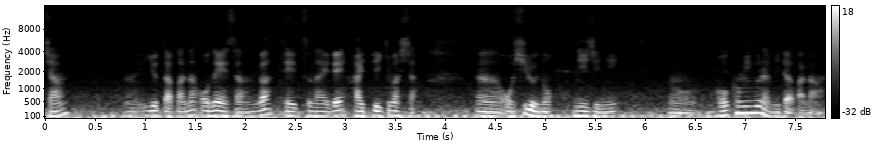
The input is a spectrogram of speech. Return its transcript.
ちゃん、うん、豊かなお姉さんが手繋いで入っていきました。うん、お昼の2時に、うん、5組ぐらい見たかな。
